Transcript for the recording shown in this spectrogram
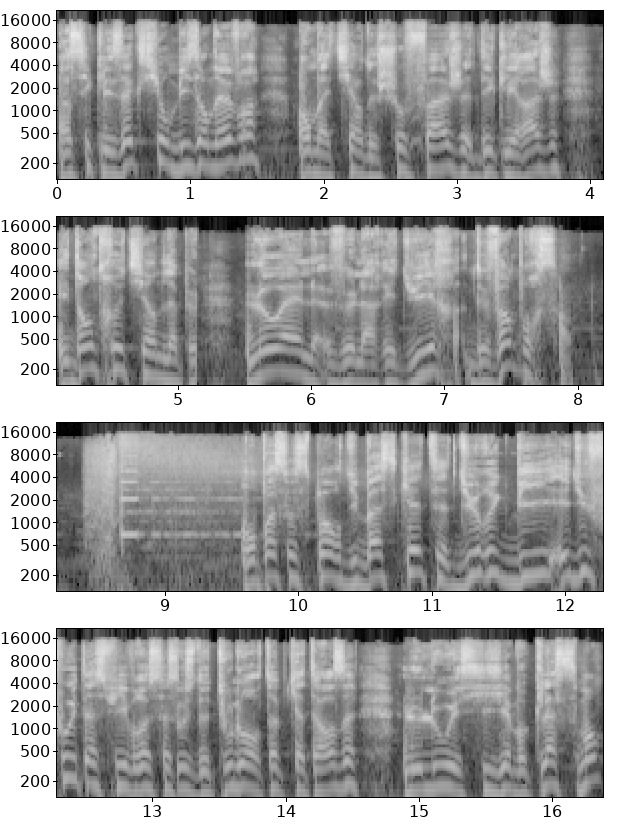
ainsi que les actions mises en œuvre en matière de chauffage, d'éclairage et d'entretien de la pelouse. L'OL veut la réduire de 20%. On passe au sport du basket, du rugby et du foot à suivre ce de Toulon en top 14. Le Loup est sixième au classement.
